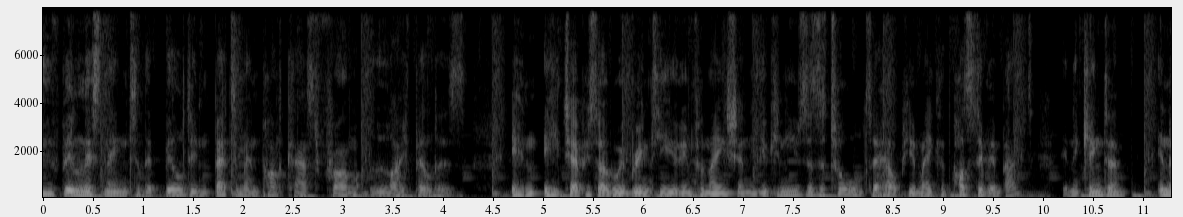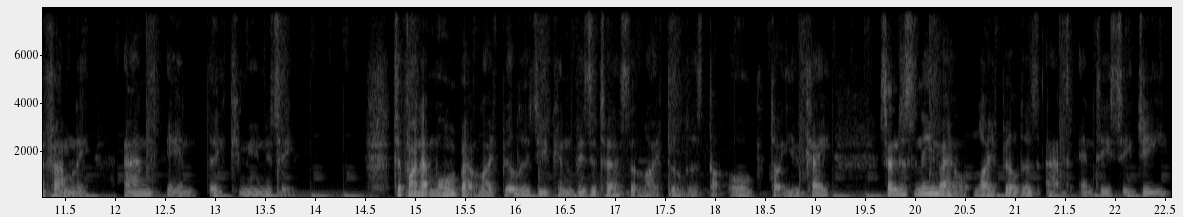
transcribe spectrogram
You've been listening to the Building Better Men podcast from Life Builders. In each episode, we bring to you information that you can use as a tool to help you make a positive impact in the kingdom, in the family, and in the community. To find out more about Life Builders, you can visit us at lifebuilders.org.uk. Send us an email, lifebuilders at ntcg.org.uk.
